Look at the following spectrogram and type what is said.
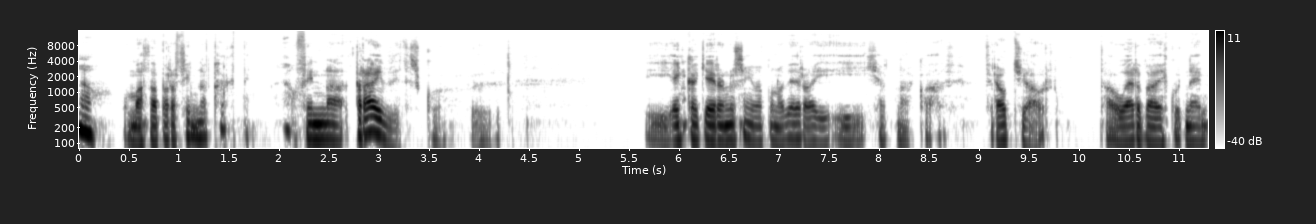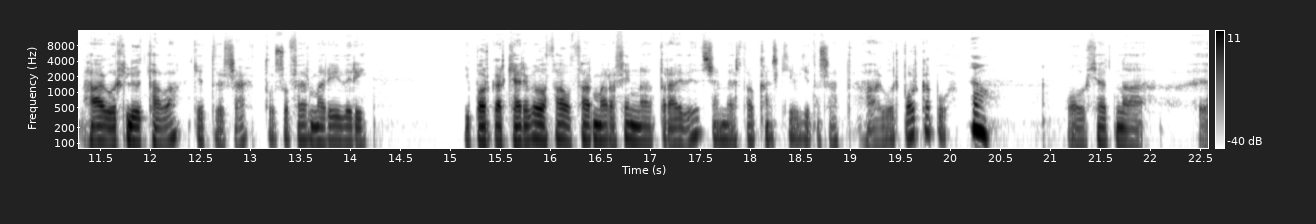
já, og maður það bara finna taktin og finna dræfið sko. Í enga geiranu sem ég var búin að vera í, í hérna hvað 30 ár þá er það einhvern veginn hagur hluthafa getur sagt og svo fer maður yfir í í borgarkerfið og þá þarf maður að finna dræfið sem er þá kannski, við getum sagt, hagur borgarbúa já, og hérna e,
